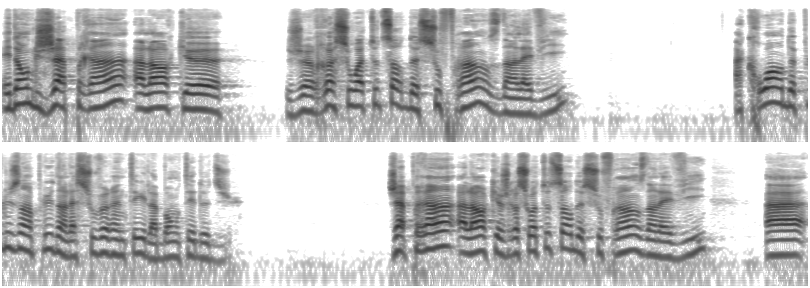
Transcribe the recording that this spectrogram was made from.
Et donc j'apprends alors que je reçois toutes sortes de souffrances dans la vie à croire de plus en plus dans la souveraineté et la bonté de Dieu. J'apprends, alors que je reçois toutes sortes de souffrances dans la vie, à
